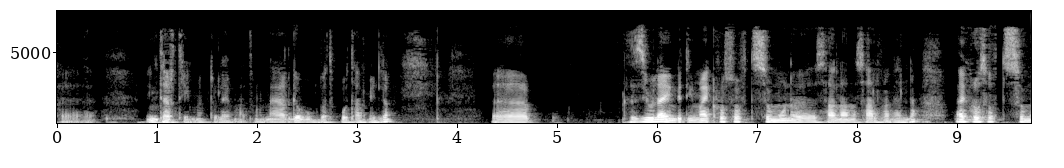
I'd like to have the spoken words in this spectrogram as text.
ከ entertainment ኡ ላይ ማለት ነው። እና ያልገቡበት ቦታም የለም። እዚሁ ላይ እንግዲህ ማይክሮሶፍት ስሙን ሳናነሳ አልፈናል እና ማይክሮሶፍት ስሙ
